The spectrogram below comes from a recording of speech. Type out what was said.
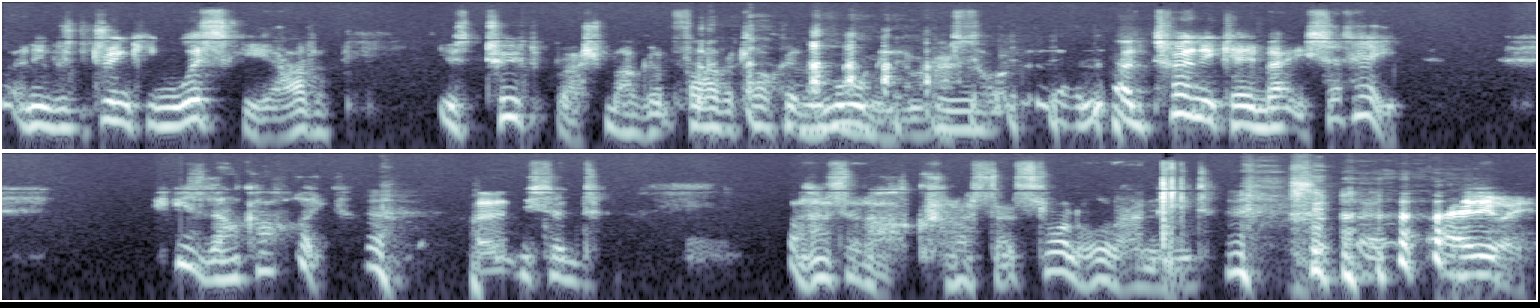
and he was drinking whiskey out of his toothbrush mug at five o'clock in the morning. And I thought, and, and Tony came back. He said, "Hey, he's an alcoholic." and he said, and I said, "Oh Christ, that's not all I need." Uh, anyway,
